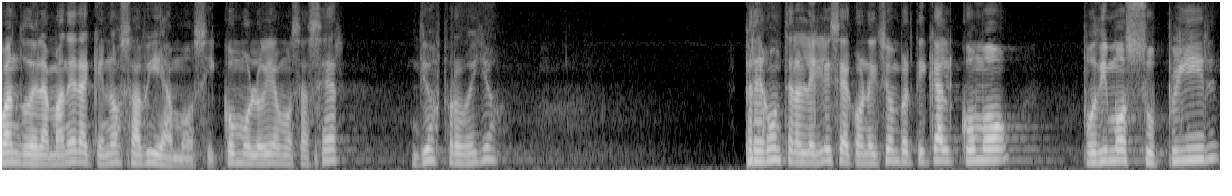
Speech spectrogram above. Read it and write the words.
cuando de la manera que no sabíamos y cómo lo íbamos a hacer, Dios proveyó. Pregúntale a la iglesia de conexión vertical cómo pudimos suplir,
